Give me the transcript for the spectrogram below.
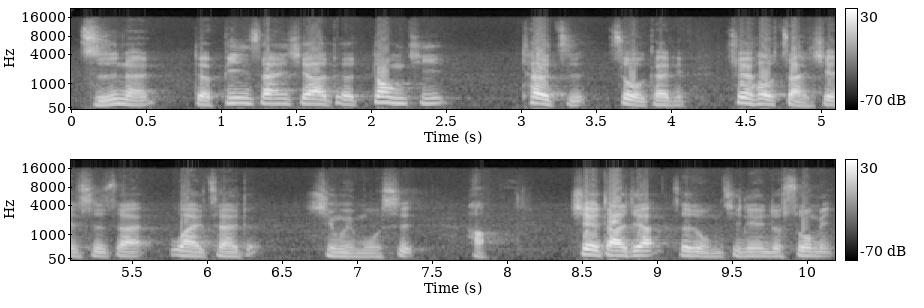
职能的冰山下的动机、特质、自我概念，最后展现是在外在的。行为模式，好，谢谢大家，这是我们今天的说明。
